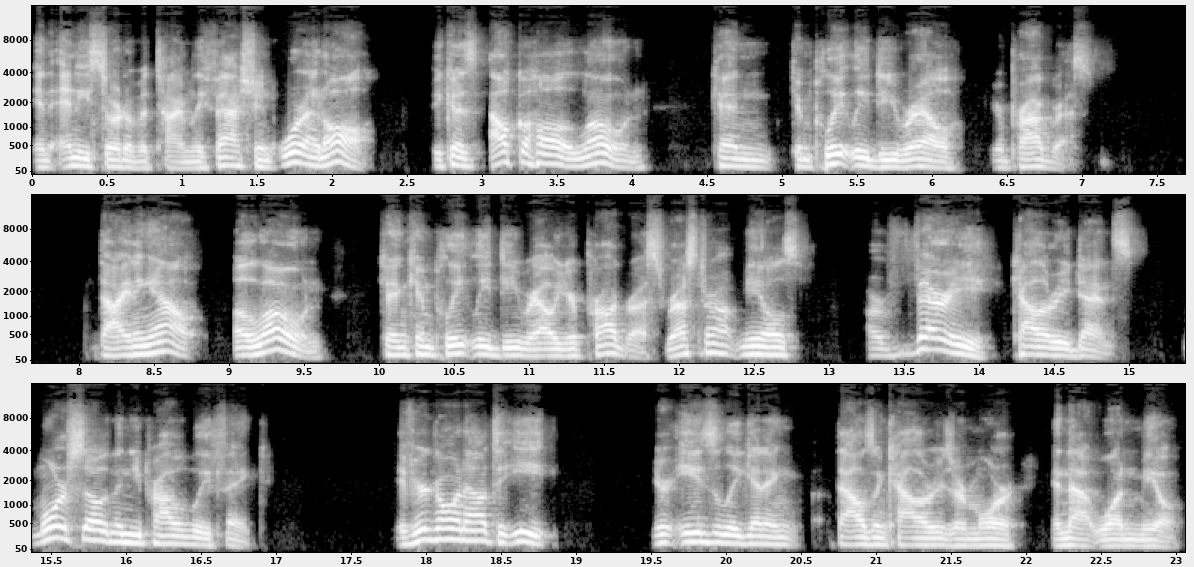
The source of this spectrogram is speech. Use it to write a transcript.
in any sort of a timely fashion or at all, because alcohol alone can completely derail your progress. Dining out alone can completely derail your progress. Restaurant meals are very calorie dense, more so than you probably think. If you're going out to eat, you're easily getting thousand calories or more in that one meal.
